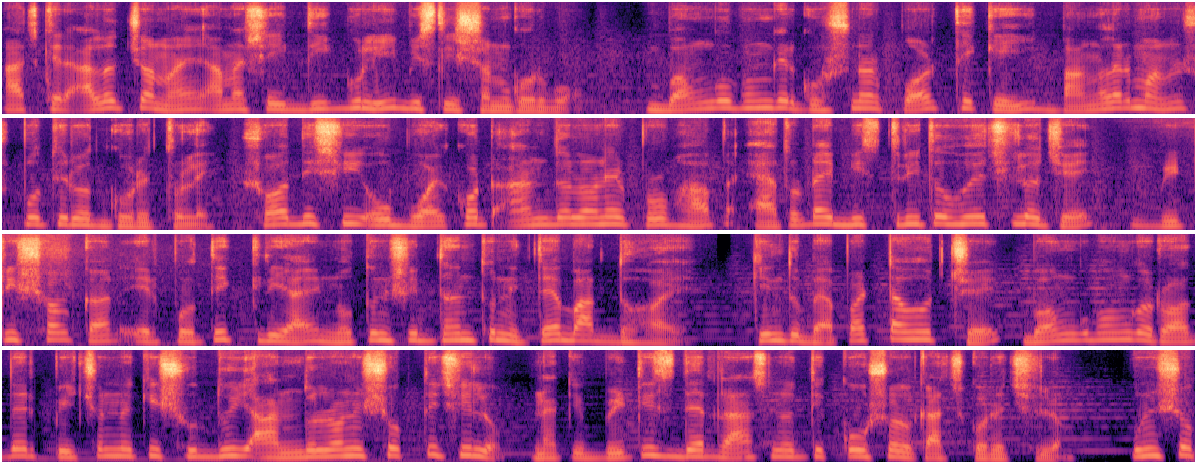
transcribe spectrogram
আজকের আলোচনায় আমরা সেই দিকগুলি বিশ্লেষণ করব। বঙ্গভঙ্গের ঘোষণার পর থেকেই বাংলার মানুষ প্রতিরোধ গড়ে তোলে। স্বদেশী ও বয়কট আন্দোলনের প্রভাব এতটাই বিস্তৃত হয়েছিল যে ব্রিটিশ সরকার এর প্রতিক্রিয়ায় নতুন সিদ্ধান্ত নিতে বাধ্য হয়। কিন্তু ব্যাপারটা হচ্ছে, বঙ্গভঙ্গ রদের পেছনে কি শুধুই আন্দোলনের শক্তি ছিল, নাকি ব্রিটিশদের রাজনৈতিক কৌশল কাজ করেছিল? উনিশশো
